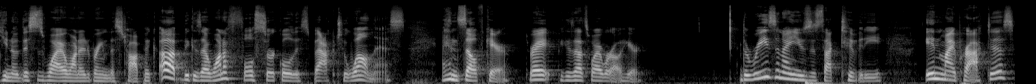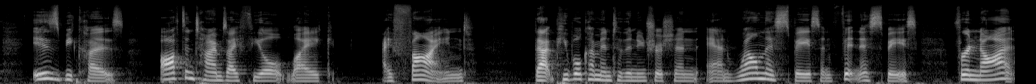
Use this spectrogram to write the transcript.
you know, this is why I wanted to bring this topic up because I want to full circle this back to wellness and self care, right? Because that's why we're all here. The reason I use this activity in my practice is because oftentimes I feel like I find that people come into the nutrition and wellness space and fitness space for not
